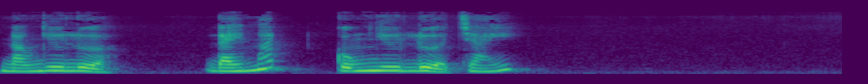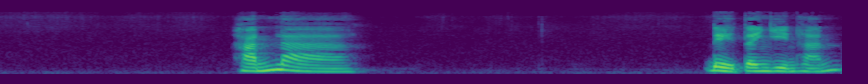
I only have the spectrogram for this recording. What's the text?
nóng như lửa, đáy mắt cũng như lửa cháy. Hắn là... Để ta nhìn hắn.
